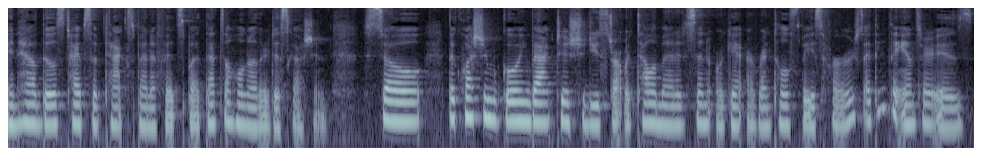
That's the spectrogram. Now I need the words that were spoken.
and have those types of tax benefits, but that's a whole nother discussion. So, the question going back to should you start with telemedicine or get a rental space first? I think the answer is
